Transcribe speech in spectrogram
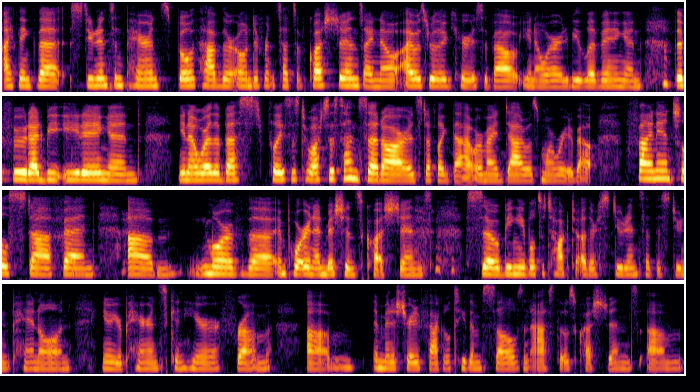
I think that students and parents both have their own different sets of questions. I know I was really curious about, you know, where I'd be living and the food I'd be eating and, you know, where the best places to watch the sunset are and stuff like that, where my dad was more worried about financial stuff and um, more of the important admissions questions. So being able to talk to other students at the student panel and, you know, your parents can hear from um, administrative faculty themselves and ask those questions um,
